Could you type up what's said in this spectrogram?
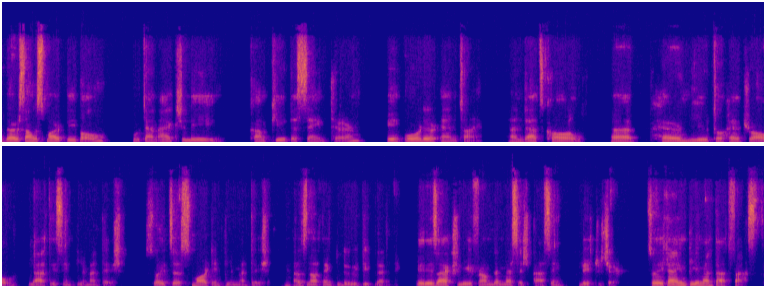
There are some smart people who can actually compute the same term in order n time. And that's called uh, permutohedral lattice implementation. So it's a smart implementation. It has nothing to do with deep learning. It is actually from the message passing literature. So you can implement that fast.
